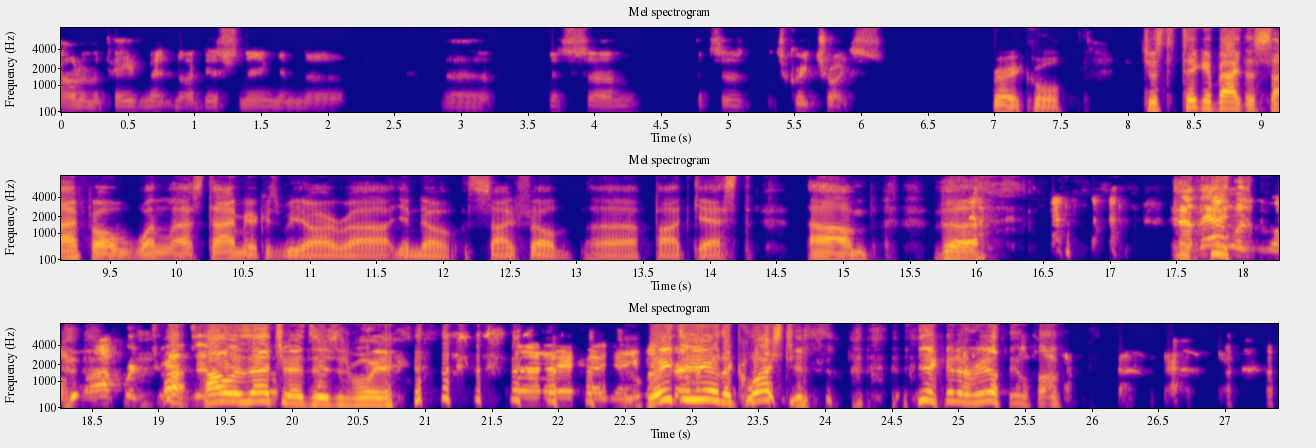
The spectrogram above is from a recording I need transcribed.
pounding the pavement and auditioning, and uh, uh, it's um, it's a it's a great choice. Very cool. Just to take it back to Seinfeld one last time here, because we are, uh, you know, Seinfeld uh, podcast. Um, the Now that was the most awkward transition. How was that transition for you? Uh, yeah, yeah, you Wait till you to- hear the question. You're gonna really love it.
